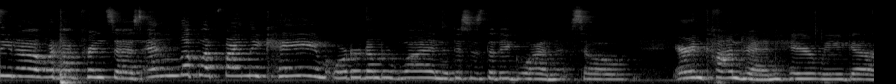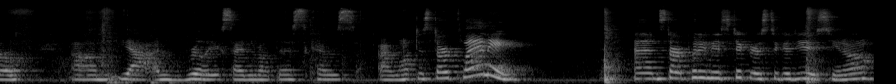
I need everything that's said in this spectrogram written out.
Xena, Warthog Princess, and look what finally came. Order number one. This is the big one. So, Erin Condren, here we go. Um, yeah, I'm really excited about this because I want to start planning and start putting these stickers to good use, you know?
